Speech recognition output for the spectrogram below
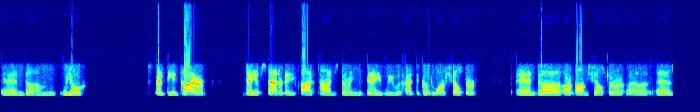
And um, we spent the entire day of Saturday five times during the day. We had to go to our shelter and uh, our bomb shelter uh, as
